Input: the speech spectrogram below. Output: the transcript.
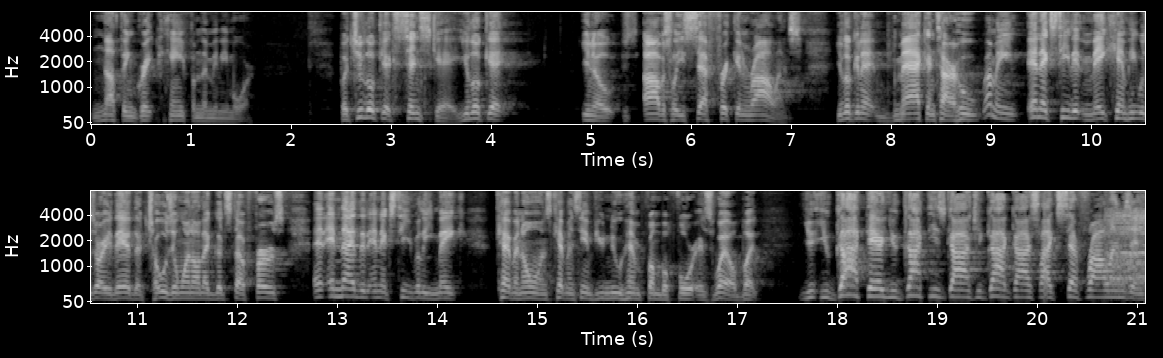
nothing great came from them anymore. But you look at Shinsuke, you look at, you know, obviously Seth freaking Rollins. You're looking at McIntyre, who, I mean, NXT didn't make him. He was already there, the chosen one, all that good stuff first. And, and neither did NXT really make Kevin Owens. Kevin, see if you knew him from before as well. But you, you got there, you got these guys, you got guys like Seth Rollins and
